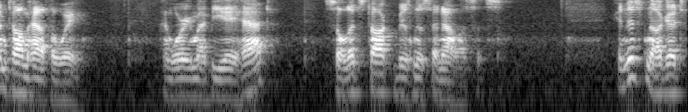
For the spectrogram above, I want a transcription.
I'm Tom Hathaway. I'm wearing my BA hat, so let's talk business analysis. In this nugget,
